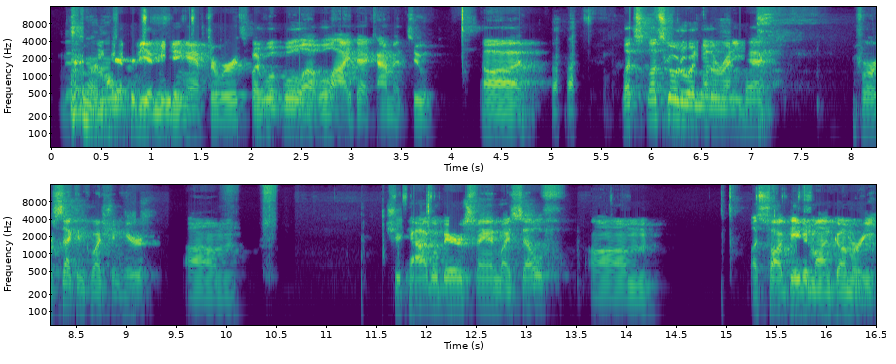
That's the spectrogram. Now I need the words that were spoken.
it might have to be a meeting afterwards, but we'll we'll, uh, we'll hide that comment too. Uh, let's let's go to another running back for our second question here. Um, Chicago Bears fan myself. Um, Let's talk David Montgomery.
